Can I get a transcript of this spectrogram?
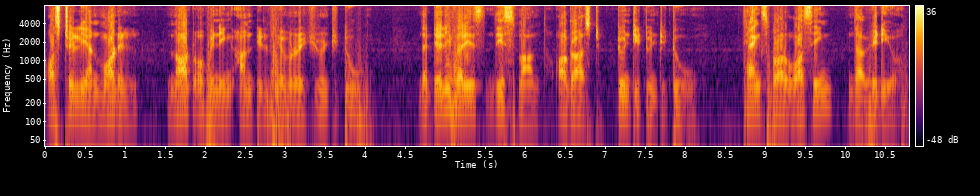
Australian model not opening until February 22. The deliveries this month, August 2022. Thanks for watching the video.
